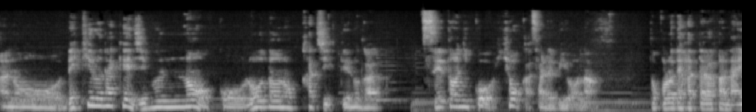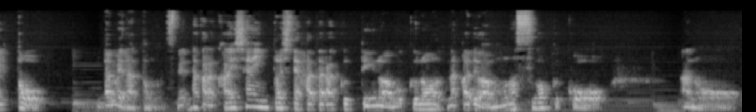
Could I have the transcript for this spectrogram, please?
あの、できるだけ自分の、こう、労働の価値っていうのが正当にこう、評価されるようなところで働かないとダメだと思うんですね。だから会社員として働くっていうのは僕の中ではものすごくこう、あの、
